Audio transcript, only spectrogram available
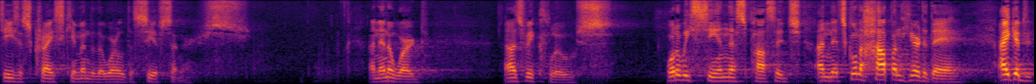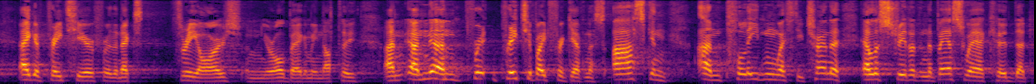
Jesus Christ came into the world to save sinners. And in a word, as we close, what do we see in this passage? And it's going to happen here today. I could, I could preach here for the next three hours, and you're all begging me not to, and, and, and pre- preach about forgiveness, asking and pleading with you, trying to illustrate it in the best way I could that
